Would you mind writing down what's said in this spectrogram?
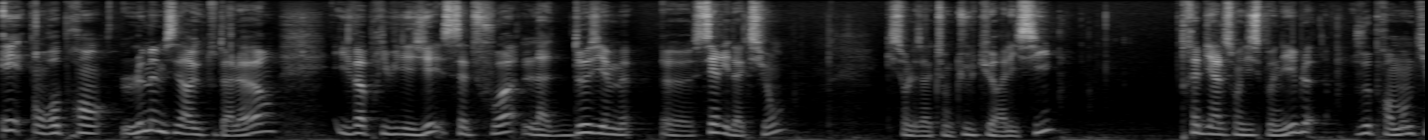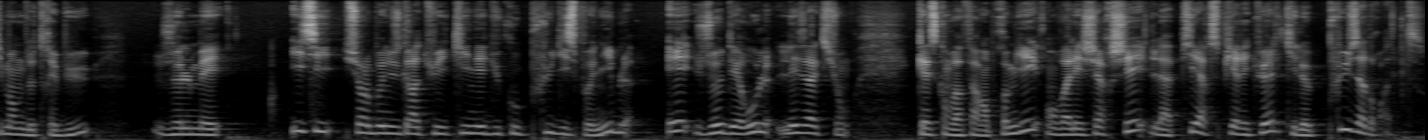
Et on reprend le même scénario que tout à l'heure. Il va privilégier cette fois la deuxième euh, série d'actions, qui sont les actions culturelles ici. Très bien, elles sont disponibles. Je prends mon petit membre de tribu, je le mets ici sur le bonus gratuit qui n'est du coup plus disponible, et je déroule les actions. Qu'est-ce qu'on va faire en premier? On va aller chercher la pierre spirituelle qui est le plus à droite.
